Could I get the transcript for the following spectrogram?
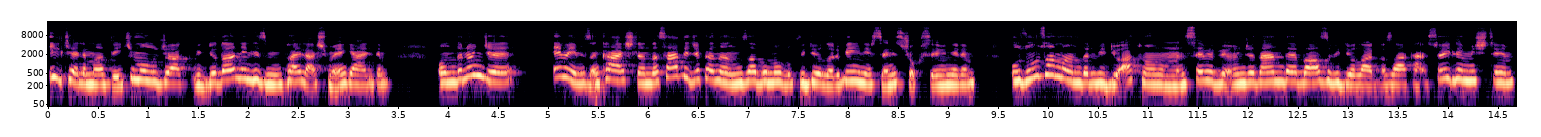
ilk eleme adayı kim olacak videoda analizimi paylaşmaya geldim. Ondan önce emeğimizin karşılığında sadece kanalımıza abone olup videoları beğenirseniz çok sevinirim. Uzun zamandır video atmamamın sebebi önceden de bazı videolarda zaten söylemiştim.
